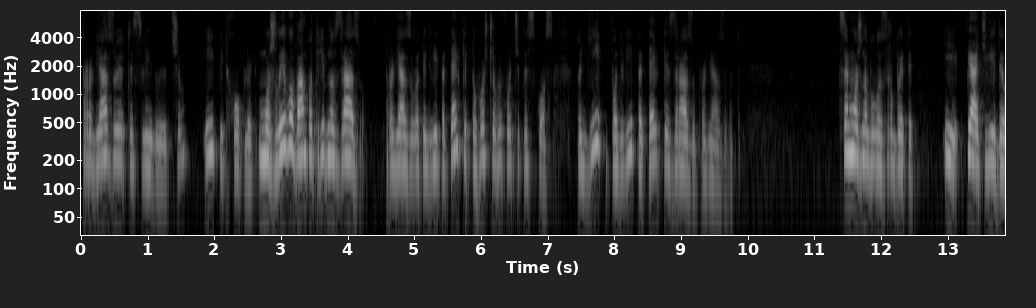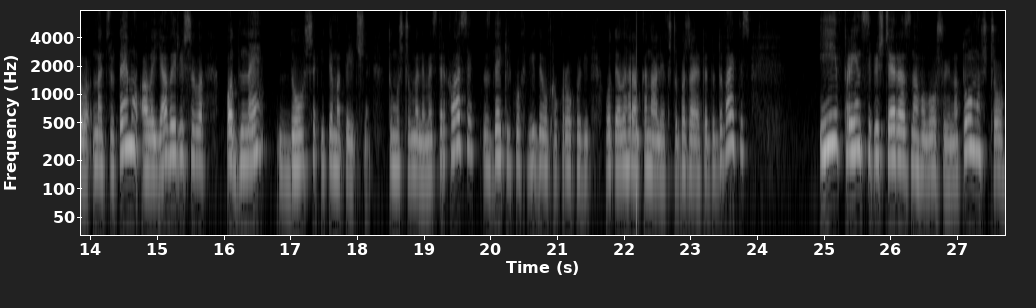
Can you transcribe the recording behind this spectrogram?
пров'язуєте слідуючу і підхоплюєте. Можливо, вам потрібно зразу пров'язувати дві петельки, того, що ви хочете скос. Тоді по дві петельки зразу пров'язувати. Це можна було зробити і 5 відео на цю тему, але я вирішила одне довше і тематичне, тому що в мене майстер-класи з декількох відео покрокові у телеграм-каналі, якщо бажаєте, додавайтесь. І, в принципі, ще раз наголошую на тому, що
